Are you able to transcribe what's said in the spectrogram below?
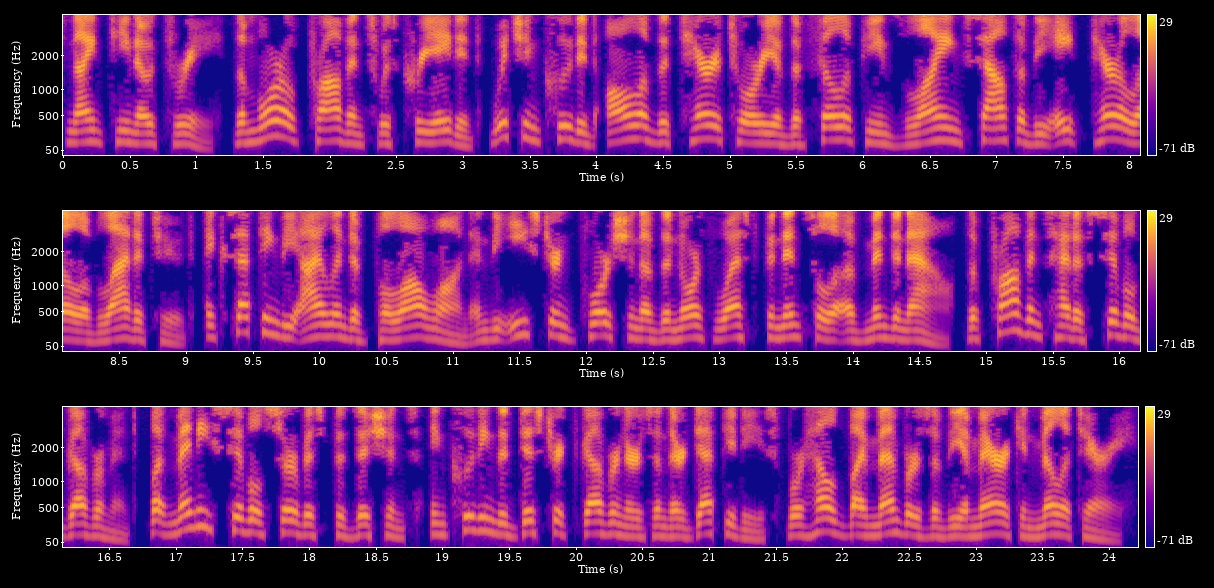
1903, the Moro province was created, which included all of the territory of the Philippines lying south of the 8th parallel of latitude, excepting the island of Palawan and the eastern portion of the northwest peninsula of Mindanao. The province had a civil government, but many civil service positions, including the district governors and their deputies, were held by members of the American military.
